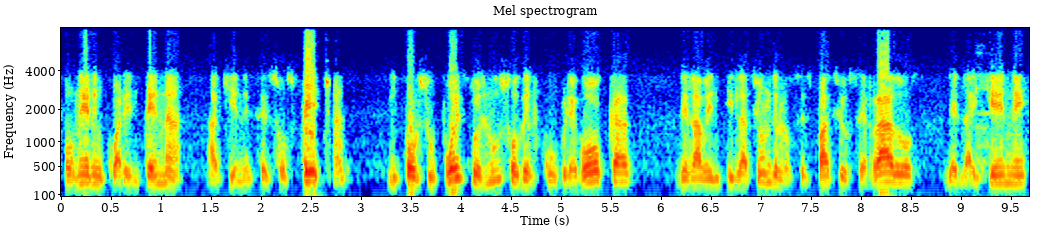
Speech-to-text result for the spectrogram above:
poner en cuarentena a quienes se sospechan y por supuesto el uso del cubrebocas, de la ventilación de los espacios cerrados, de la higiene,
